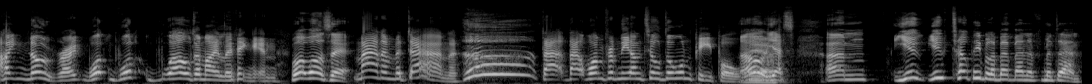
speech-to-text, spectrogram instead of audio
I know, right? What what world am I living in? What was it? Man of Medan. oh that that one from the Until Dawn people. Yeah. yes. Um, you you tell people about Man of Medan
